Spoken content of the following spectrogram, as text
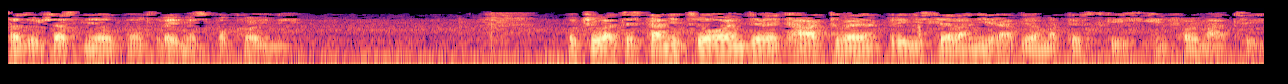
sa zúčastnil, bol zrejme spokojný. Počúvate stanicu OM9HQ pri vysielaní radiomaterských informácií.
